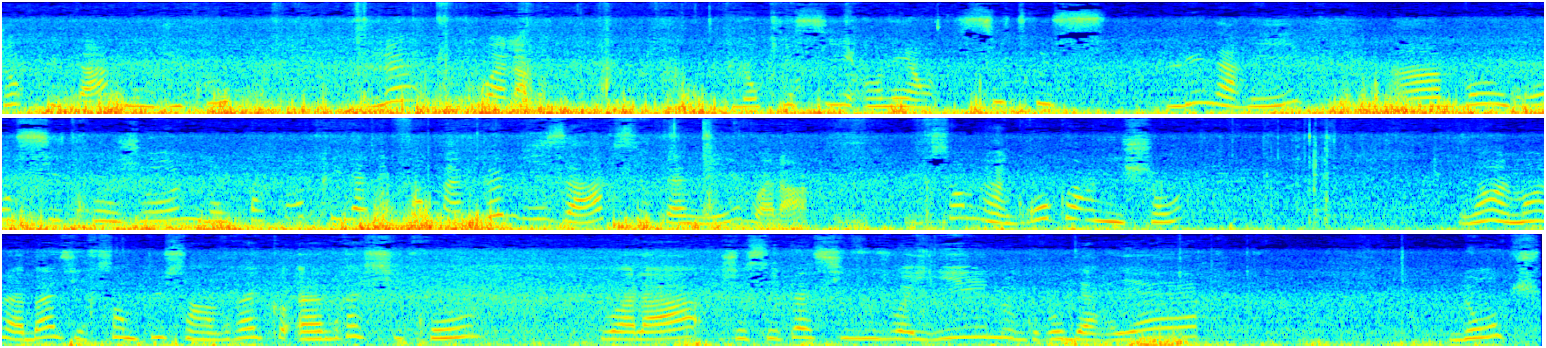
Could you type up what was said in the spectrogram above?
jours plus tard. Donc du coup, le voilà. Donc ici, on est en citrus lunari, un bon gros citron jaune. Donc par contre, il a des formes un peu bizarres cette année, voilà. Il ressemble à un gros cornichon. Normalement, à la base, il ressemble plus à un vrai, un vrai citron. Voilà, je sais pas si vous voyez le gros derrière. Donc,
